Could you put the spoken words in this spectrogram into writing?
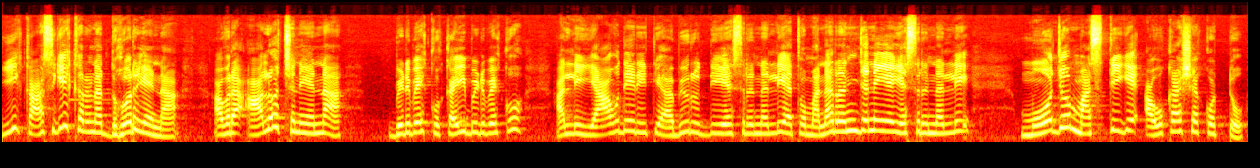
ಈ ಖಾಸಗೀಕರಣ ಧೋರಣೆಯನ್ನು, ಅವರ ಆಲೋಚನೆಯನ್ನು ಬಿಡಬೇಕು, ಕೈ ಬಿಡಬೇಕು. ಅಲ್ಲಿ ಯಾವುದೇ ರೀತಿಯ ಅಭಿವೃದ್ಧಿ ಹೆಸರಿನಲ್ಲಿ ಅಥವಾ ಮನರಂಜನೆಯ ಹೆಸರಿನಲ್ಲಿ ಮೋಜು ಮಸ್ತಿಗೆ ಅವಕಾಶ ಕೊಟ್ಟು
